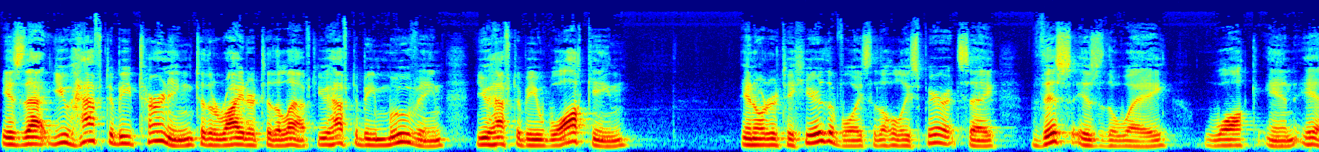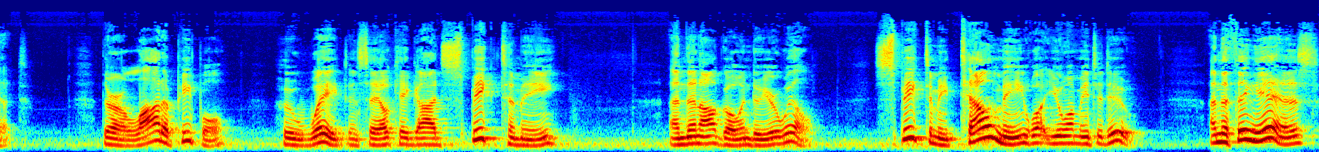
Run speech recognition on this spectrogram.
is that you have to be turning to the right or to the left. You have to be moving. You have to be walking in order to hear the voice of the Holy Spirit say, This is the way, walk in it. There are a lot of people who wait and say, Okay, God, speak to me, and then I'll go and do your will. Speak to me. Tell me what you want me to do. And the thing is,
